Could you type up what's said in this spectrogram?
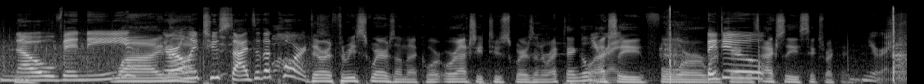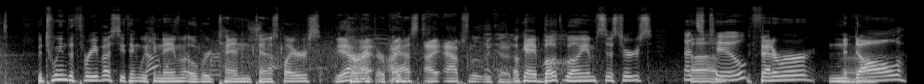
No, Vinny. Why There are only two sides of the court. There are three squares on that court, or actually two squares in a rectangle. You're right. actually, four They do- rectangles. Actually, six rectangles. You're right. Between the three of us, do you think we can name over ten tennis players, Yeah, current I, or past? I, I absolutely could. okay, both Williams sisters. That's Um, two. Federer, Nadal,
